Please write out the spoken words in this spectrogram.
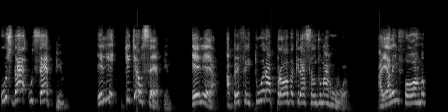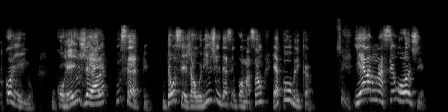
Os da, o CEP, ele, o que, que é o CEP? ele é a prefeitura aprova a criação de uma rua. Aí ela informa para o correio. O correio gera um CEP. Então, ou seja, a origem dessa informação é pública. Sim. E ela não nasceu hoje.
